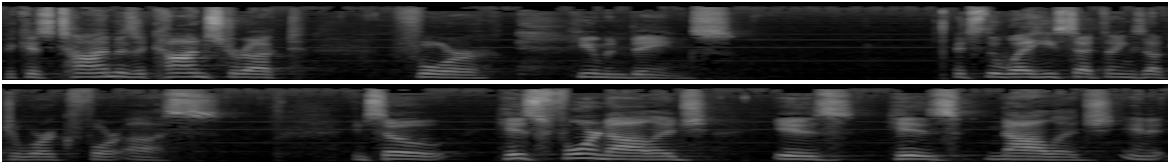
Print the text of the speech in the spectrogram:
because time is a construct for human beings. It's the way he set things up to work for us. And so his foreknowledge is his knowledge. And it,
